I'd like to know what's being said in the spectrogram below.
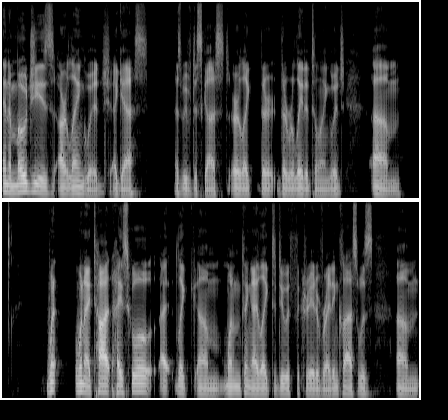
and emojis are language i guess as we've discussed or like they're they're related to language um when when i taught high school I, like um one thing i liked to do with the creative writing class was um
